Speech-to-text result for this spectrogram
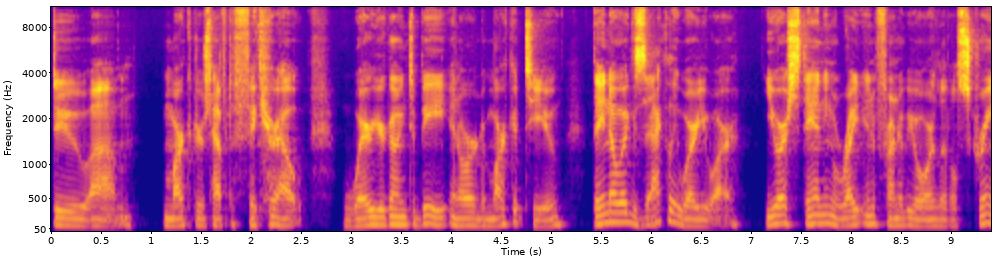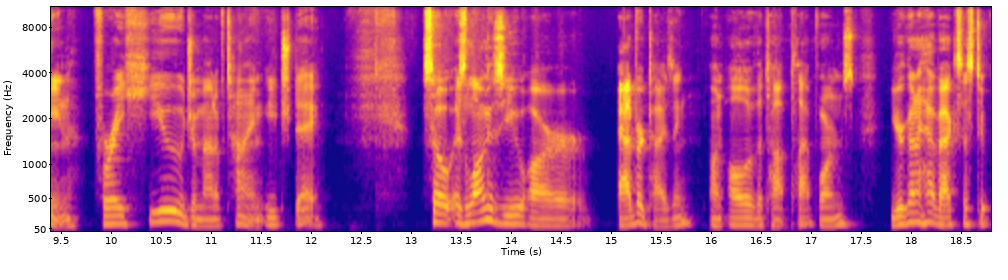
do um, marketers have to figure out where you're going to be in order to market to you. They know exactly where you are. You are standing right in front of your little screen for a huge amount of time each day. So, as long as you are advertising on all of the top platforms, you're going to have access to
